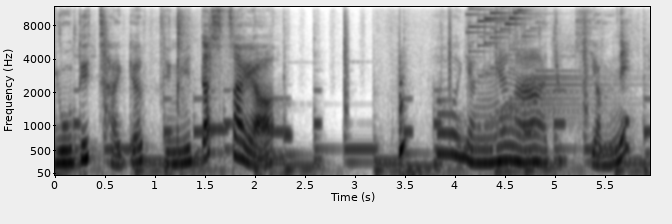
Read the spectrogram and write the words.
요리 자격증이 땄어요. 어, 양양아 아주 귀엽네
